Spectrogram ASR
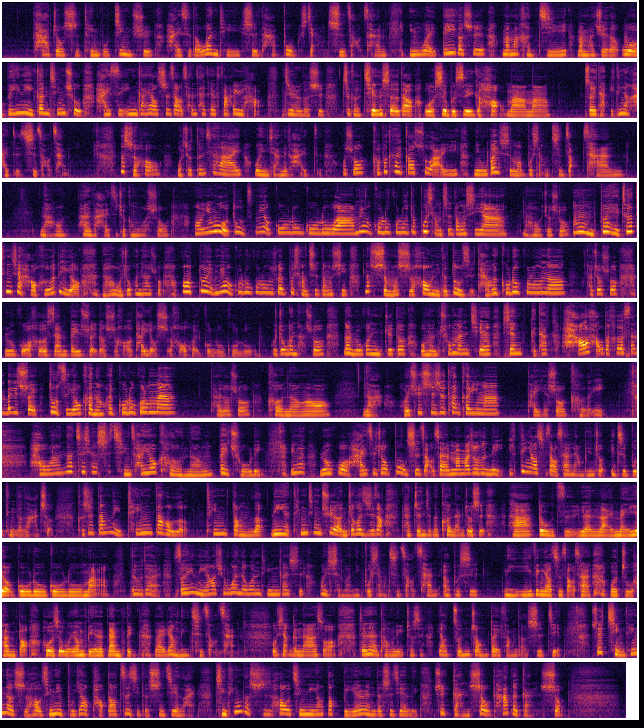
他就是听不进去。孩子的问题是他不想吃早餐，因为第一个是妈妈很急，妈妈觉得我比你更清楚，孩子应该要吃早餐才可以发育好。第二个是这个牵涉到我是不是一个好妈妈，所以他一定要孩子吃早餐。那时候我就蹲下来问一下那个孩子，我说：“可不可以告诉阿姨，你为什么不想吃早餐？”然后他那个孩子就跟我说：“哦，因为我肚子没有咕噜咕噜啊，没有咕噜咕噜就不想吃东西呀、啊。”然后我就说：“嗯，对，这听起来好合理哦。”然后我就问他说：“哦，对，没有咕噜咕噜，所以不想吃东西。那什么时候你的肚子才会咕噜咕噜呢？”他就说，如果喝三杯水的时候，他有时候会咕噜咕噜。我就问他说，那如果你觉得我们出门前先给他好好的喝三杯水，肚子有可能会咕噜咕噜吗？他就说可能哦，那回去试试看可以吗？他也说可以。好啊，那这件事情才有可能被处理。因为如果孩子就不吃早餐，妈妈就是你一定要吃早餐，两边就一直不停的拉扯。可是当你听到了、听懂了，你也听进去了，你就会知道他真正的困难就是他肚子原来没有咕噜咕噜嘛，对不对？所以你要去问的问题应该是：为什么你不想吃早餐，而不是？你一定要吃早餐，我煮汉堡，或者是我用别的蛋饼来让你吃早餐。我想跟大家说，真正的同理就是要尊重对方的世界。所以，倾听的时候，请你不要跑到自己的世界来；倾听的时候，请你要到别人的世界里去感受他的感受。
